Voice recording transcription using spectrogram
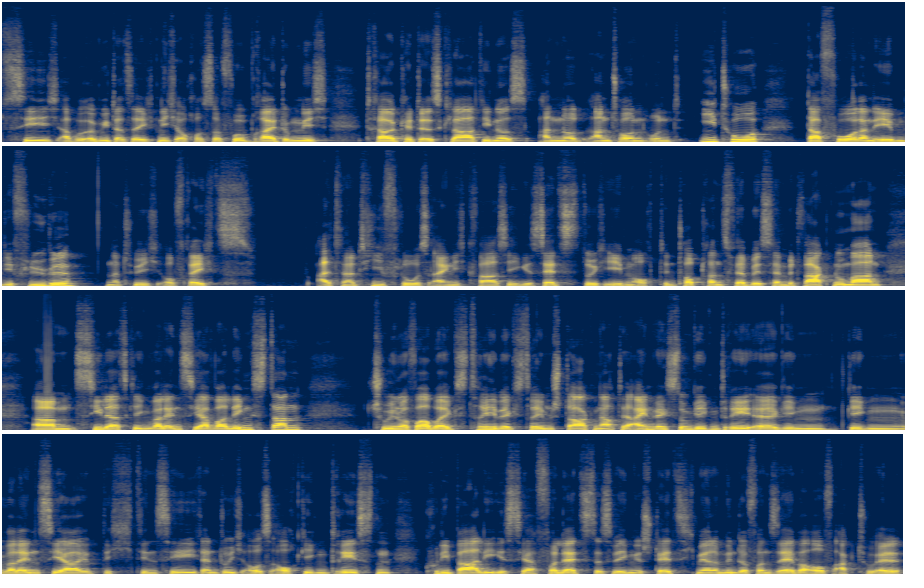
sehe ich aber irgendwie tatsächlich nicht, auch aus der Vorbereitung nicht. Dreierkette ist klar, Dinos, Anton und Ito. Davor dann eben die Flügel, natürlich auf rechts alternativlos eigentlich quasi gesetzt durch eben auch den Top-Transfer bisher mit Wagnumann. Ähm, Silas gegen Valencia war links dann. Churinov war aber extrem, extrem stark nach der Einwechslung gegen, Dre äh, gegen, gegen Valencia. Ich, den sehe ich dann durchaus auch gegen Dresden. Kulibali ist ja verletzt, deswegen es stellt sich mehr oder minder von selber auf aktuell.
